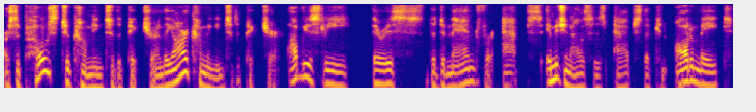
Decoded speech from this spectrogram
are supposed to come into the picture, and they are coming into the picture. Obviously, there is the demand for apps, image analysis apps that can automate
